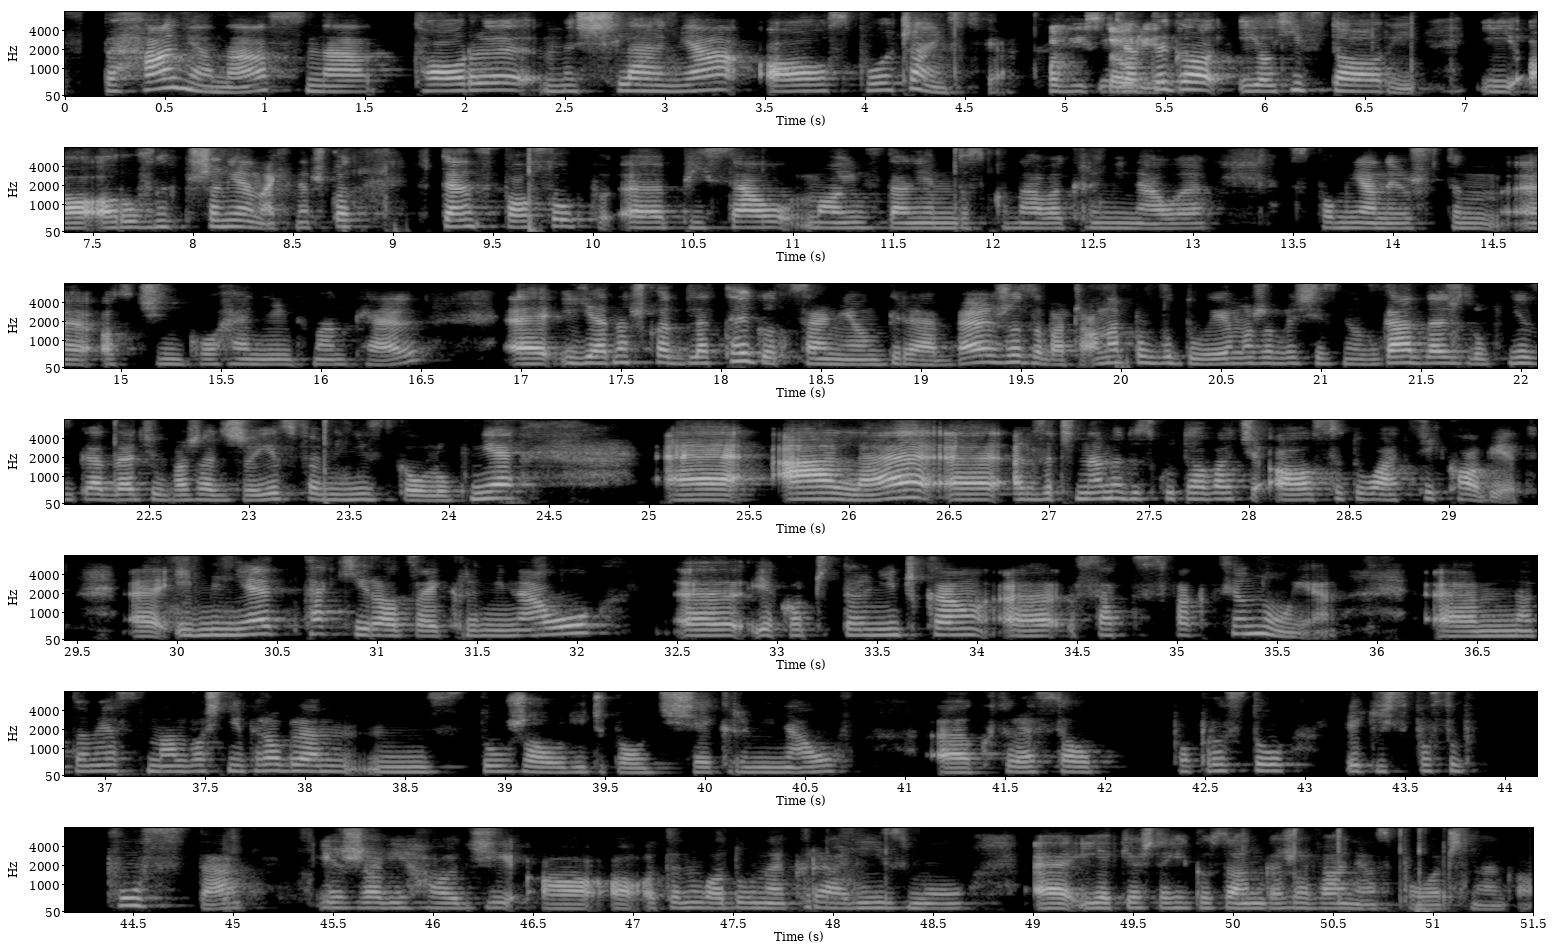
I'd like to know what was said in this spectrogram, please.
wpychania nas na tory myślenia o społeczeństwie. O historii. I dlatego i o historii, i o, o różnych przemianach. Na przykład w ten sposób e, pisał moim zdaniem doskonałe kryminały, wspomniany już w tym e, odcinku Henning Mankell. E, I ja na przykład dlatego cenię Grebę, że zobacz, ona powoduje, możemy się z nią zgadzać lub nie zgadzać, uważać, że jest feministką lub nie, ale, e, ale zaczynamy dyskutować o sytuacji kobiet. E, I mnie taki rodzaj kryminału jako czytelniczkę satysfakcjonuje. Natomiast mam właśnie problem mm, z dużą liczbą dzisiaj kryminałów, które są po prostu w jakiś sposób puste, jeżeli chodzi o, o, o ten ładunek realizmu i jakiegoś takiego zaangażowania społecznego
